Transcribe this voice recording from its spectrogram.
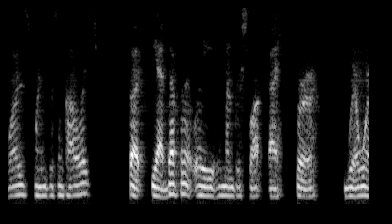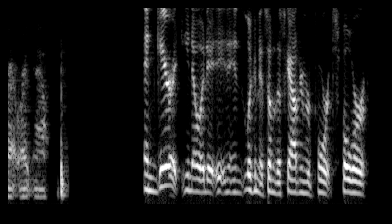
was when he was in college. But yeah, definitely an underslot guy for where we're at right now. And Garrett, you know, and looking at some of the scouting reports for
